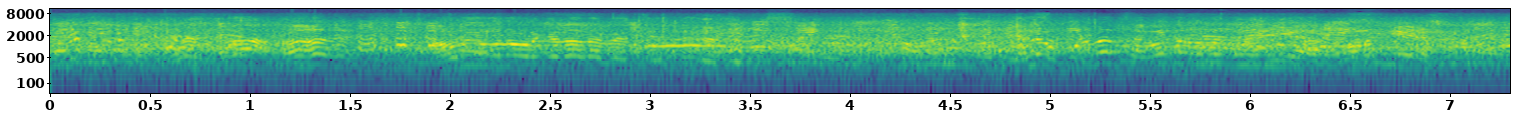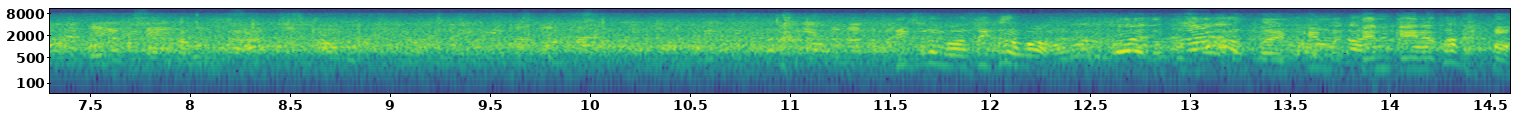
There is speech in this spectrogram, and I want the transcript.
Thank you. طيب كلمتين كاين يطلعوا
